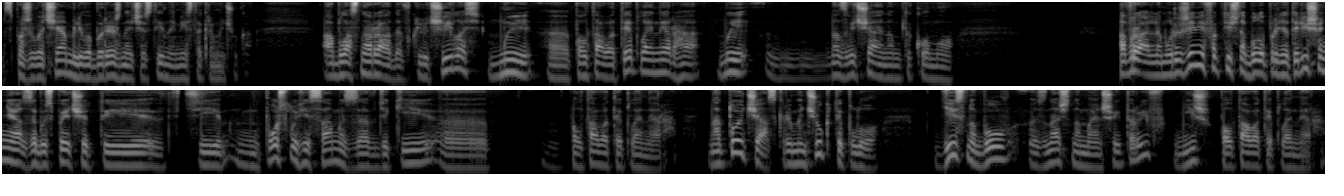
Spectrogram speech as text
споживачам лівобережної частини міста Кременчука. Обласна рада включилась. Ми, е, Полтава Теплоенерго, ми на звичайному такому авральному режимі фактично було прийнято рішення забезпечити ці послуги саме завдяки е, Полтава Теплоенерго. На той час Кременчук тепло дійсно був значно менший тариф, ніж Полтава Теплоенерго.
